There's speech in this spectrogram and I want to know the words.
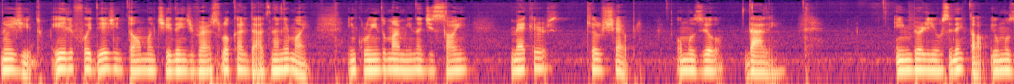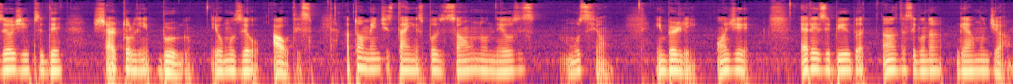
no Egito. Ele foi desde então mantido em diversas localidades na Alemanha, incluindo uma mina de sal em Meckerskirchen o Museu Dahlem, em Berlim Ocidental, e o Museu Egípcio de Charlottenburg e o Museu Altes. Atualmente está em exposição no Neues Museum, em Berlim, onde era exibido antes da Segunda Guerra Mundial.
